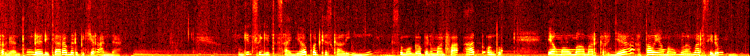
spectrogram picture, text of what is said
tergantung dari cara berpikir Anda. Mungkin segitu saja podcast kali ini. Semoga bermanfaat untuk yang mau melamar kerja atau yang mau melamar si doi.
